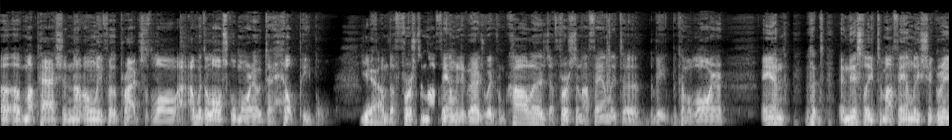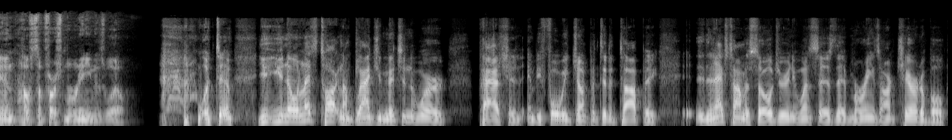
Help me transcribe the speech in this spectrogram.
uh, of my passion, not only for the practice of the law. I, I, went to law school, Mario, to help people. Yeah, I'm the first in my family to graduate from college. The first in my family to, to be, become a lawyer, and initially, to my family's chagrin, I was the first Marine as well. well, Tim, you you know, let's talk. And I'm glad you mentioned the word passion. And before we jump into the topic, the next time a soldier anyone says that Marines aren't charitable,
